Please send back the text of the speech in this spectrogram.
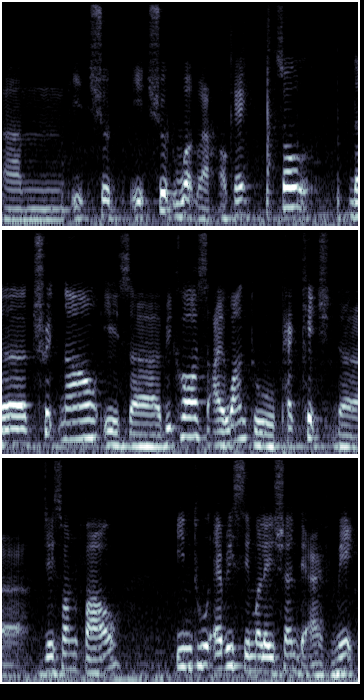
um, it should it should work lah. Okay, so the trick now is uh, because I want to package the JSON file into every simulation that I've made.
